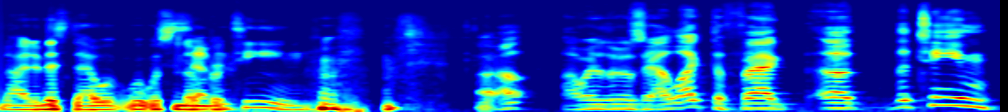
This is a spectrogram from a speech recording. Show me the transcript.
No, I missed that. What, what's the number? Seventeen. I, I was going to say I like the fact uh, the team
